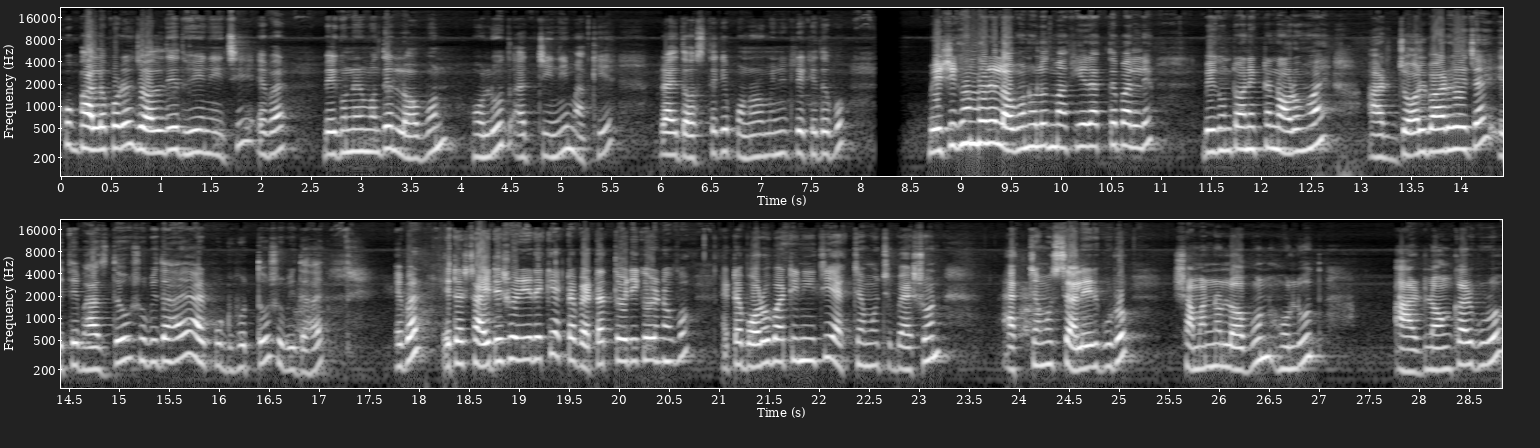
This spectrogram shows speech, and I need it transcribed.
খুব ভালো করে জল দিয়ে ধুয়ে নিয়েছি। এবার বেগুনের মধ্যে লবণ, হলুদ আর চিনি মাখিয়ে প্রায় দশ থেকে পনেরো মিনিট রেখে দেবো। বেশিক্ষণ ধরে লবণ, হলুদ মাখিয়ে রাখতে পারলে বেগুনটা অনেকটা নরম হয় আর জল বার হয়ে যায়, এতে ভাজতেও সুবিধা হয় আর পুট ভরতেও সুবিধা হয়। এবার এটা সাইডে সরিয়ে রেখে একটা ব্যাটার তৈরি করে নেব। একটা বড় বাটি নিয়েছি, এক চামচ বেসন, এক চামচ চালের গুঁড়ো, সামান্য লবণ, হলুদ আর লঙ্কার গুঁড়ো,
